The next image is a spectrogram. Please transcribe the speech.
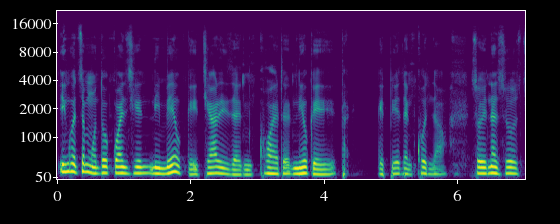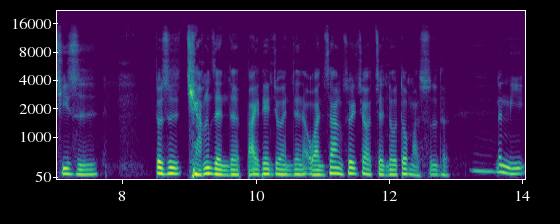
因为这么多关心，你没有给家里人快乐，你又给他给别人困扰，所以那时候其实都是强忍的。白天就很正常，晚上睡觉枕头都满湿的。嗯，那你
